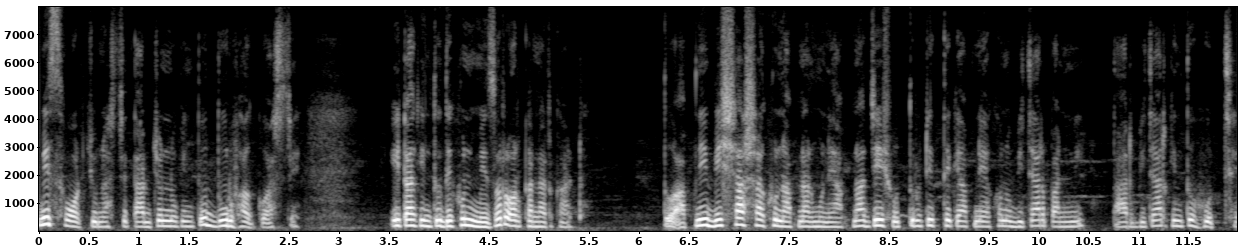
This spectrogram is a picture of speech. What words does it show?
মিসফরচুন আসছে, তার জন্য কিন্তু দুর্ভাগ্য আসছে। এটা কিন্তু দেখুন মেজর অর্কানার কার্ড। তো আপনি বিশ্বাস রাখুন আপনার মনে, আপনার যে শত্রুটির থেকে আপনি এখনও বিচার পাননি, তার বিচার কিন্তু হচ্ছে।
